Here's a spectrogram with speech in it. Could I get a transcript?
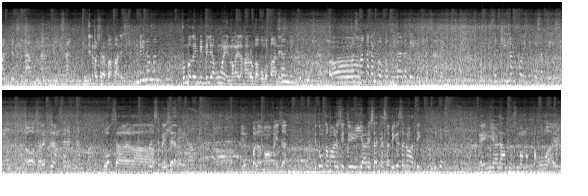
Tapos kapag sa tao ng saging. Hindi naman siya napapanis. Hindi naman po. Kung bagay bibili ako ngayon, mga ilang araw bago mapanis. Isang linggo po siya. Mas Ah. matagal po pag nilalagay niyo siya sa ref. Sa chill lang po, hindi po sa freezer. Oo, sa ref lang. Sa ref lang po. Huwag sa Pag sa freezer. freezer. opo. Ah, yun pala mga kaisan. Itong tamales ito yung yari saan niya? Sa bigas ano ate? Bigas. Nahihiya lang po si mama magpakuha eh.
